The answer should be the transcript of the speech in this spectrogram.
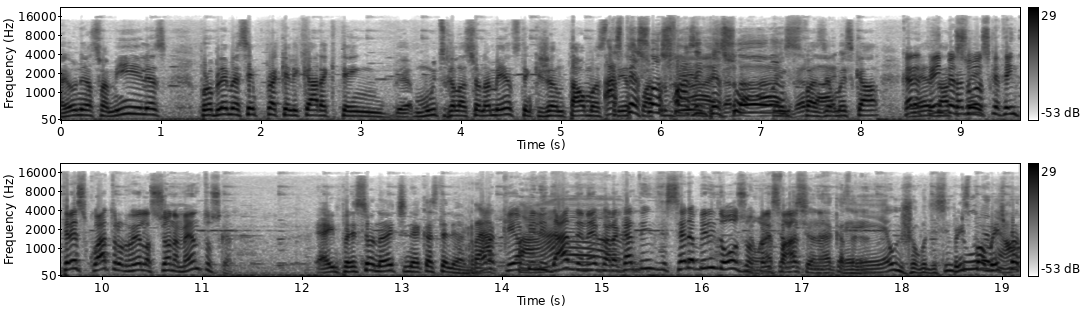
reúnem as famílias. O problema é sempre pra aquele cara que tem é, muitos relacionamentos, tem que jantar umas As três, pessoas quatro fazem vezes. pessoas. Tem que fazer uma escala. Cara, É, tem exatamente. pessoas que têm três, quatro relacionamentos, cara. É impressionante, né, Castelhano? Cara, que habilidade, né, cara? O cara tem que ser habilidoso Não é fácil, lance, né, Castelhano? É um jogo de cintura. Principalmente não. pra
